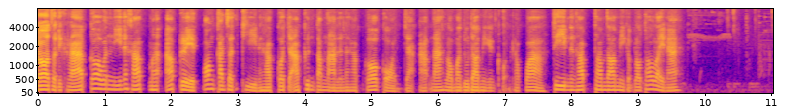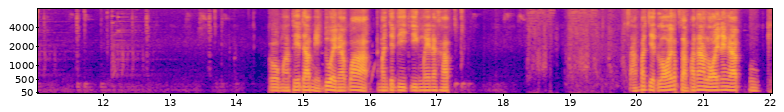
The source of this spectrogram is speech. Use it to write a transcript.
ก็สวัสดีครับ ก็วันนี้นะครับมาอัปเกรดป้องกันสัตว์ขี่นะครับ ก็จะอัพขึ้นตำนานเลยนะครับ ก็ก่อนจะอัพนะ เรามาดูดาเมจกันก่อนครับว่า ทีมหนึงครับทำดาเมจกับเราเท่าไหร่นะ ก็มาเทสดาเมจด้วยนะครับว่ามันจะดีจริงไหมนะครับ 3,700 กับ 3,500 นะครับ โอเค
